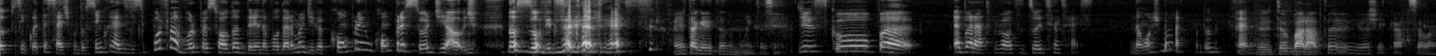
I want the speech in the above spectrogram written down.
Up 57 mandou 5 reais e disse: Por favor, pessoal do Adrena, vou dar uma dica. Comprem um compressor de áudio. Nossos ouvidos agradecem. A gente tá gritando muito, assim. Desculpa. É barato, por volta dos 800 reais. Não acho barato, mas tudo bem. É, o teu barato eu achei caro, sei lá.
